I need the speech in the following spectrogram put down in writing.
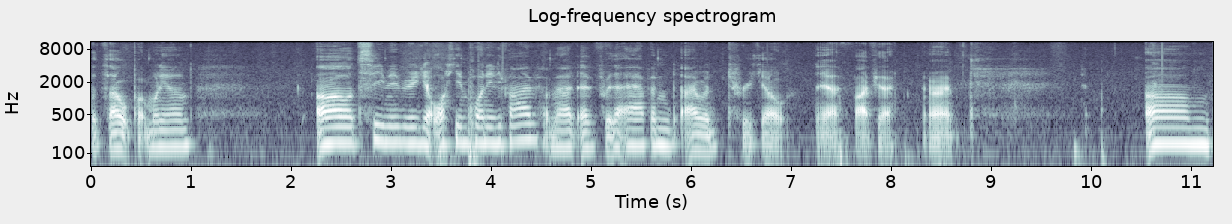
without putting money on. Uh, let's see, maybe we get lucky in point eighty five. I mean, if that happened, I would freak out. Yeah, 5k. Alright. Um,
